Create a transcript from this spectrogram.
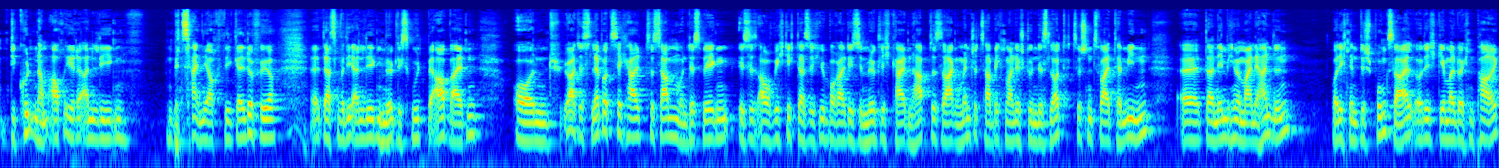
Die Kunden haben auch ihre Anliegen und bezahlen ja auch viel Geld dafür, äh, dass wir die Anliegen möglichst gut bearbeiten. Und ja, das läppert sich halt zusammen und deswegen ist es auch wichtig, dass ich überall diese Möglichkeiten habe zu sagen, Mensch, jetzt habe ich mal eine Stunde Slot zwischen zwei Terminen, äh, da nehme ich mir meine Handeln oder ich nehme das Sprungseil oder ich gehe mal durch den Park,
